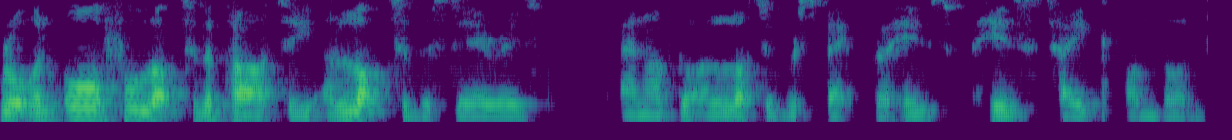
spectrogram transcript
brought an awful lot to the party, a lot to the series, and I've got a lot of respect for his his take on Bond.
